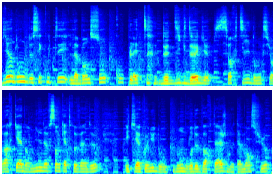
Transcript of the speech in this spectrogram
Vient donc de s'écouter la bande son complète de Dig Dug, sortie donc sur arcade en 1982 et qui a connu donc nombre de portages, notamment sur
